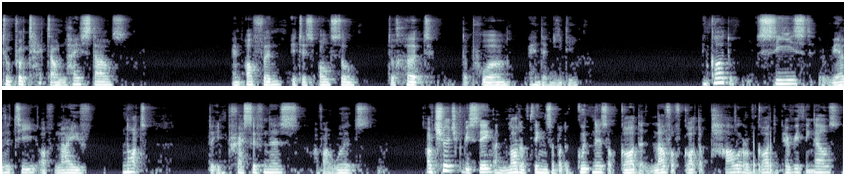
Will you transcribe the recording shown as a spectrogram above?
to protect our lifestyles? And often it is also to hurt the poor and the needy. And God sees the reality of life, not the impressiveness of our words. Our church could be saying a lot of things about the goodness of God, the love of God, the power of God, and everything else.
